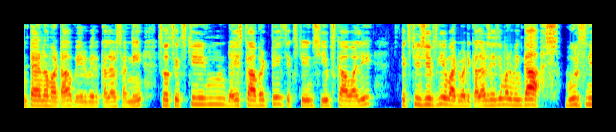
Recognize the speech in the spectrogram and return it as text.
ఉంటాయన్నమాట. వేరు వేరు కలర్స్ అన్ని. సో సిక్స్టీన్ డైస్ కాబట్టి సిక్స్టీన్ షీప్స్ కావాలి. సిక్స్టీన్ షీప్స్కి వాటి వాటి కలర్స్ వేసి మనం ఇంకా వూల్స్ని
